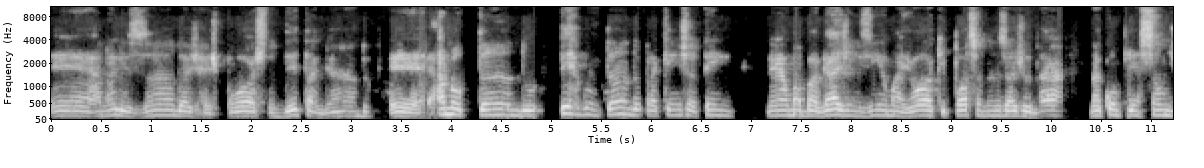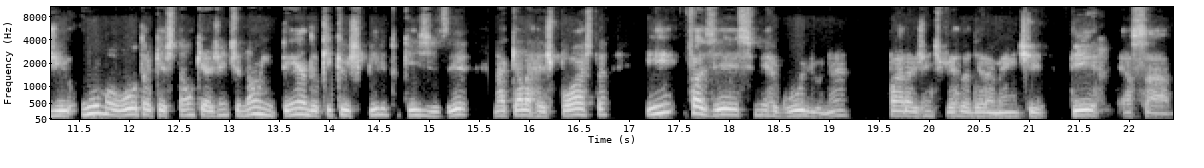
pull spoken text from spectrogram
é, analisando as respostas, detalhando, é, anotando, perguntando para quem já tem né, uma bagagenzinha maior que possa nos ajudar na compreensão de uma ou outra questão que a gente não entenda o que, que o Espírito quis dizer naquela resposta e fazer esse mergulho né, para a gente verdadeiramente ter essa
